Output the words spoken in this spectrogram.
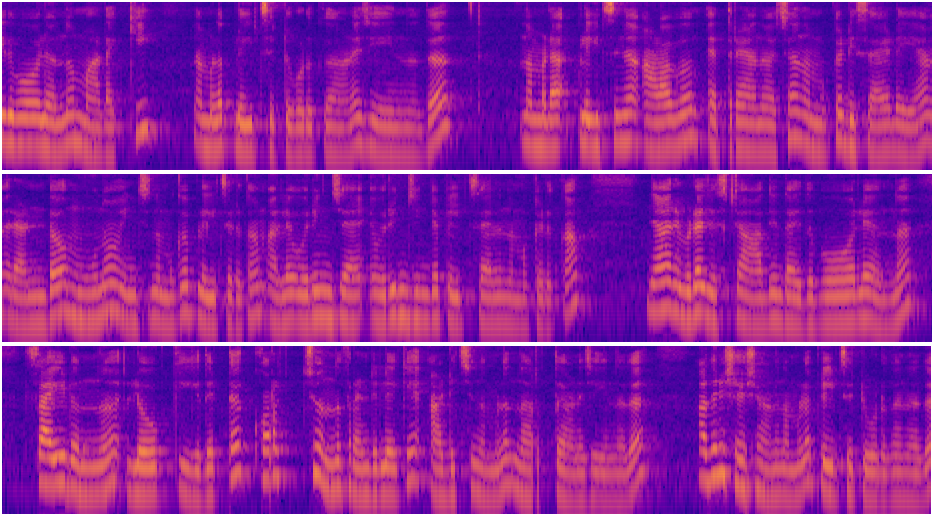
ഇതുപോലെ ഒന്ന് മടക്കി നമ്മൾ പ്ലീറ്റ്സ് ഇട്ട് കൊടുക്കുകയാണ് ചെയ്യുന്നത്. നമ്മുടെ പ്ലീറ്റ്സിന് അളവ് എത്രയാണെന്ന് വെച്ചാൽ നമുക്ക് ഡിസൈഡ് ചെയ്യാം. രണ്ടോ മൂന്നോ ഇഞ്ച് നമുക്ക് പ്ലീറ്റ്സ് എടുക്കാം. അല്ലെ ഒരു ഇഞ്ച് ഒരു ഇഞ്ചിന്റെ പ്ലീറ്റ്സ് ആയാലും നമുക്ക് എടുക്കാം. ഞാനിവിടെ ജസ്റ്റ് ആദ്യം ദാ ഇതുപോലെ ഒന്ന് സൈഡ് ഒന്ന് ലോക്ക് ചെയ്തിട്ട് കുറച്ചൊന്ന് ഫ്രണ്ടിലേക്ക് അടിച്ച് നമ്മൾ നിർത്തുകയാണ് ചെയ്യുന്നത്. അതിനുശേഷമാണ് നമ്മൾ പ്ലേറ്റ്സ് ഇട്ട് കൊടുക്കുന്നത്.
